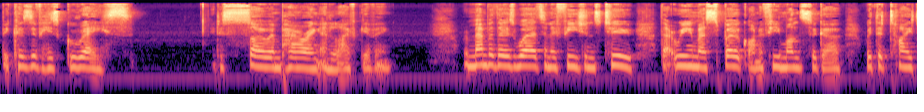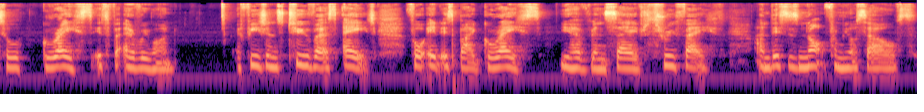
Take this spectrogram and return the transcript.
Because of his grace, it is so empowering and life giving. Remember those words in Ephesians 2 that Rima spoke on a few months ago with the title, Grace is for Everyone. Ephesians 2 verse 8, for it is by grace you have been saved through faith, and this is not from yourselves.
